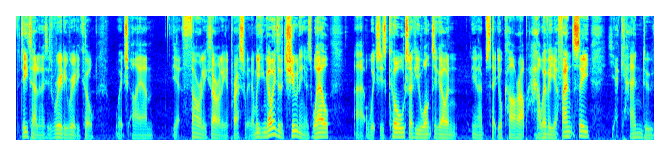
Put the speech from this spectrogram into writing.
the detail in this is really, really cool, which I am yeah, thoroughly, thoroughly impressed with. And we can go into the tuning as well, uh, which is cool. So if you want to go and you know set your car up however you fancy, you can do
